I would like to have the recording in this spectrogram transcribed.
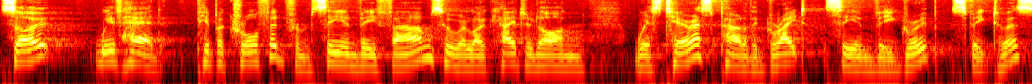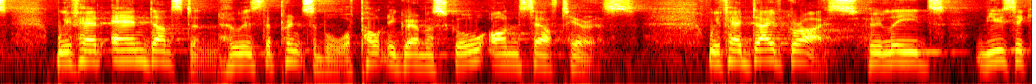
So we've had Pippa Crawford from CMV Farms, who are located on West Terrace, part of the great CMV group, speak to us. We've had Anne Dunstan, who is the principal of Pulteney Grammar School on South Terrace. We've had Dave Grice, who leads Music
